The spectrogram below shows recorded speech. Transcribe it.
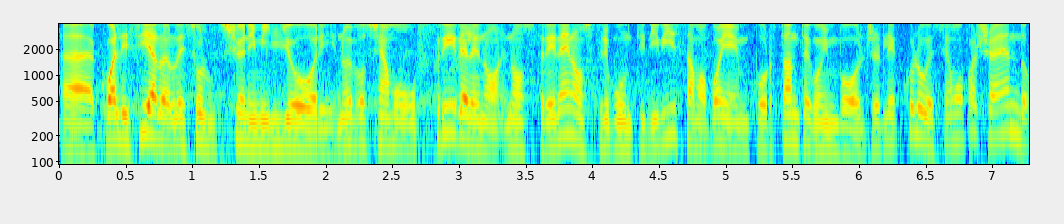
eh, quali siano le soluzioni migliori, noi possiamo offrire le, no le, nostre idee, i nostri punti di vista ma poi è importante coinvolgerli. E quello che stiamo facendo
